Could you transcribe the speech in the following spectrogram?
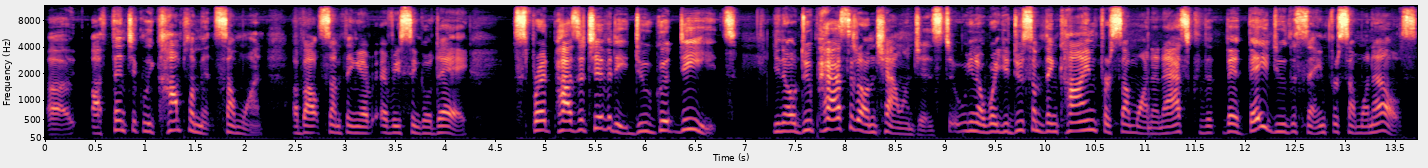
uh, authentically compliment someone about something every single day. Spread positivity. Do good deeds. You know do pass it on challenges. To, you know where you do something kind for someone and ask that, that they do the same for someone else.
